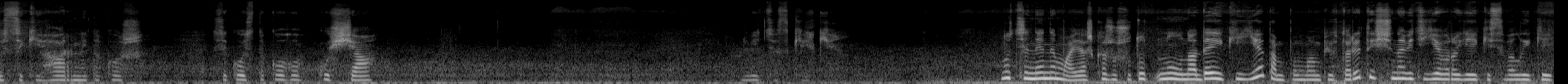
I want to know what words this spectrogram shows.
Ось який гарний також. З якогось такого куща. Дивіться скільки. Ну, ціни немає. Я ж кажу, що тут ну, на деякі є, там, по-моєму, півтори тисячі навіть євро є якийсь великий.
